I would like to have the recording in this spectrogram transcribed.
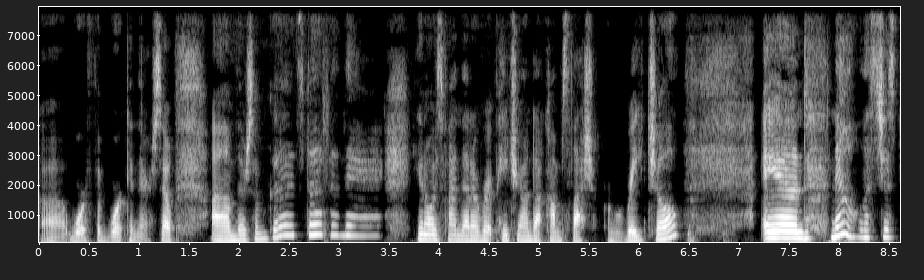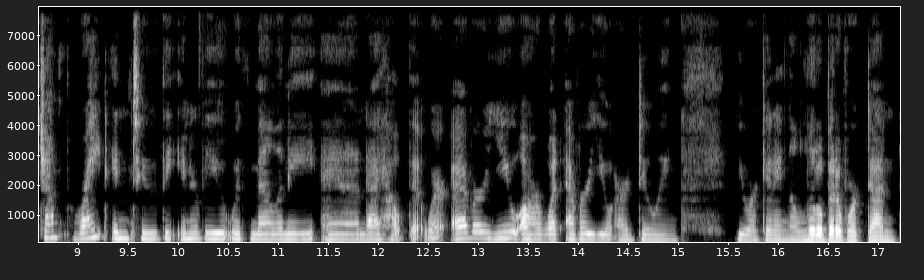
uh, worth of work in there. So um, there's some good stuff in there. You can always find that over at patreon.com slash Rachael. And now let's just jump right into the interview with Melanie. And I hope that wherever you are, whatever you are doing, you are getting a little bit of work done.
